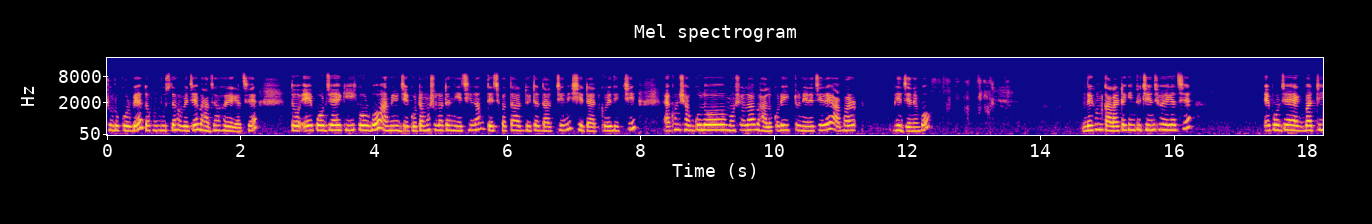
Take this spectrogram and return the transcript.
শুরু করবে, তখন বুঝতে হবে যে ভাজা হয়ে গেছে। তো এ পর্যায়ে কি করব? আমি যে গোটা মশলাটা নিয়েছিলাম, তেজপাতা আর দুইটা দারচিনি, সেটা অ্যাড করে দিচ্ছি। এখন সবগুলো মশলা ভালো করে একটু নেড়ে চেড়ে আবার ভেজে নেব। দেখুন কালারটা কিন্তু চেঞ্জ হয়ে গেছে। এ পর্যায়ে এক বাটি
